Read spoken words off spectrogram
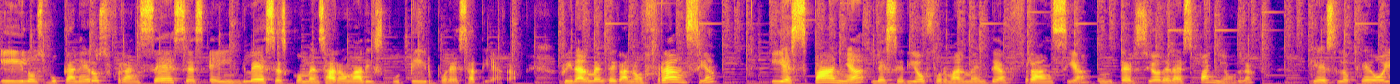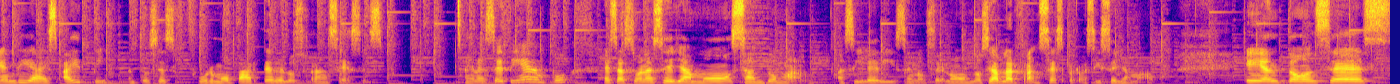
Y los bucaneros franceses e ingleses comenzaron a discutir por esa tierra. Finalmente ganó Francia y España le cedió formalmente a Francia un tercio de la española, que es lo que hoy en día es Haití. Entonces formó parte de los franceses. En ese tiempo, esa zona se llamó Saint-Domingue, así le dicen, no sé, no, no sé hablar francés, pero así se llamaba. Y entonces,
